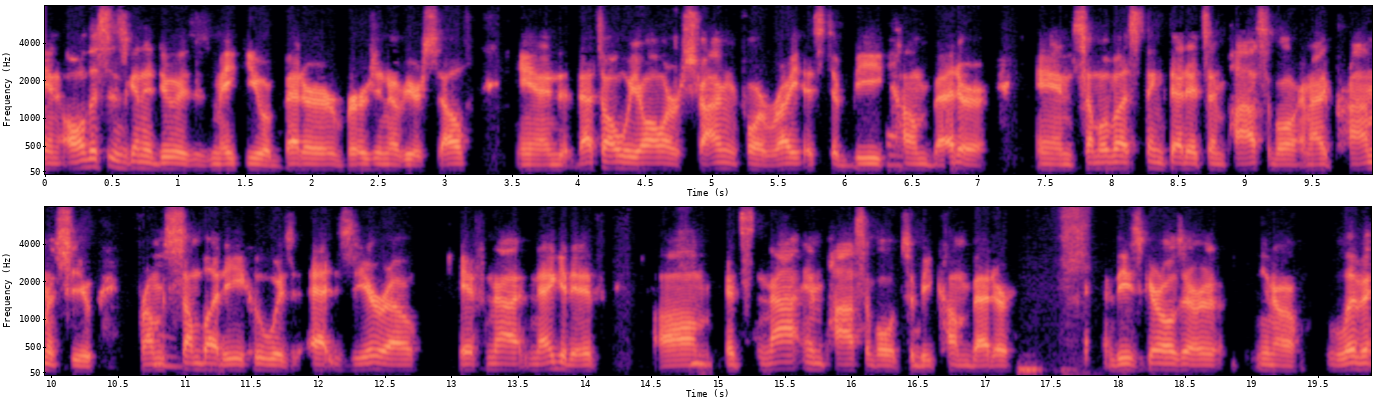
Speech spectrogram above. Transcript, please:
And all this is going to do is, is make you a better version of yourself. And that's all we all are striving for, right? Is to become better. And some of us think that it's impossible. And I promise you, from somebody who was at zero, if not negative, um, it's not impossible to become better. And these girls are, you know, living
